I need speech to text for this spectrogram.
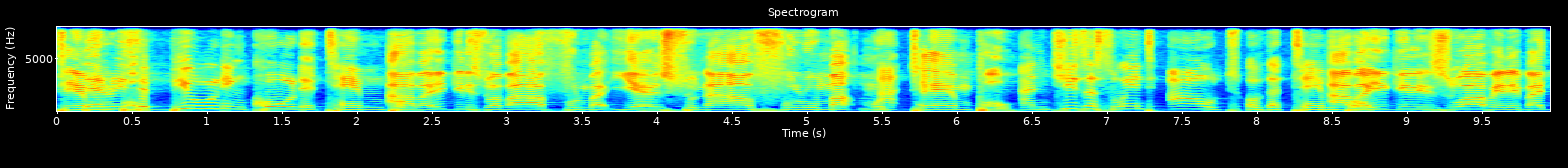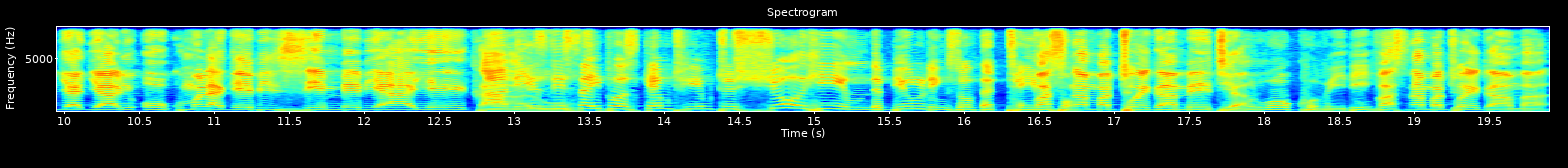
there is a tempo building called a temple. Abayigirizwa baafuluma yesu n'afuluma mu tempo and jesus went out of the temple. Abayigirizwa be ne bajja gy'ali okumulaga ebizimbe bya and his yeekaalu disciples came to him to show him the buildings of the Verse temple. number 2 egamba etya Verse number 2 egamba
